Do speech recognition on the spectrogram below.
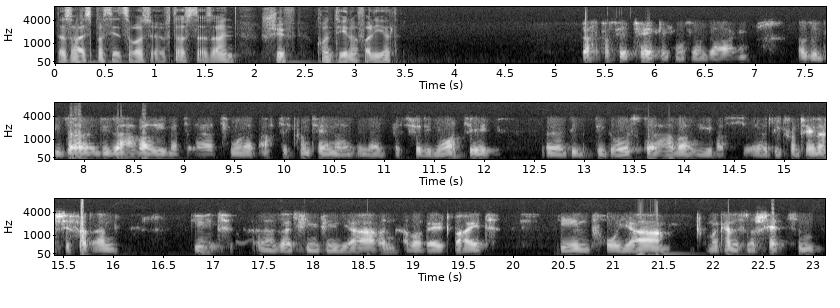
Das heißt, passiert sowas öfters, dass ein Schiff Container verliert? Das passiert täglich, muss man sagen. Also dieser, diese Havarie mit äh, 280 Containern in der, ist für die Nordsee äh, die, die größte Havarie, was äh, die Containerschifffahrt angeht, äh, seit vielen, vielen Jahren. Aber weltweit gehen pro Jahr, man kann es nur schätzen,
